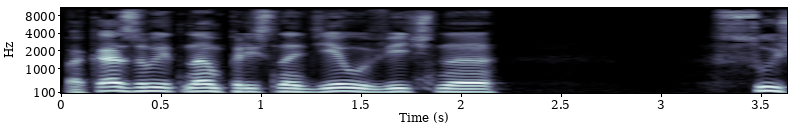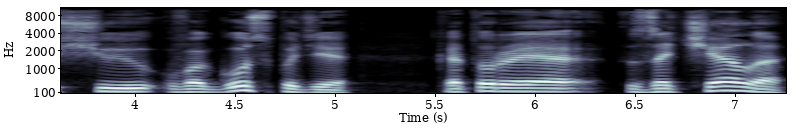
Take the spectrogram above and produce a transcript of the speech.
Показывает нам Преснодеву вечно сущую во Господе, которая зачала,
